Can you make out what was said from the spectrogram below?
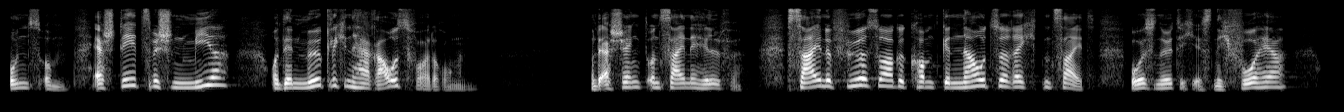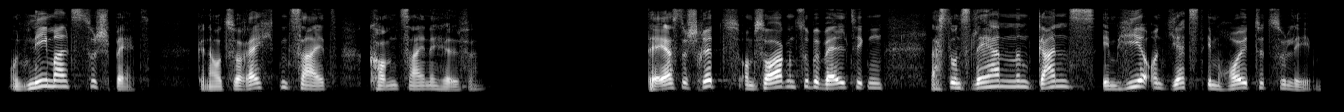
uns um. Er steht zwischen mir und den möglichen Herausforderungen. Und er schenkt uns seine Hilfe. Seine Fürsorge kommt genau zur rechten Zeit, wo es nötig ist. Nicht vorher und niemals zu spät. Genau zur rechten Zeit kommt seine Hilfe. Der erste Schritt, um Sorgen zu bewältigen, lasst uns lernen, ganz im Hier und Jetzt, im Heute zu leben.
